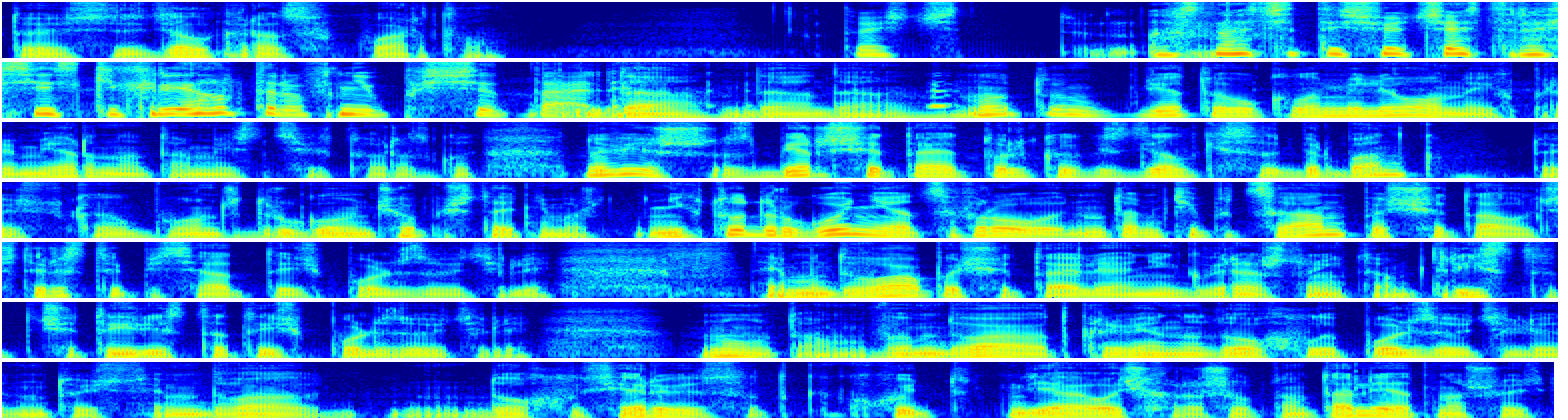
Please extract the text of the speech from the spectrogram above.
То есть сделка раз в квартал. То есть Значит, еще часть российских риэлторов не посчитали. Да, да, да. Ну, это где-то около миллиона их примерно, там есть кто раз в год. Ну, видишь, Сбер считает только сделки со Сбербанком, то есть как бы он же другого ничего посчитать не может. Никто другой не оцифровывает. Ну, там типа ЦИАН посчитал 450 тысяч пользователей, М2 посчитали, они говорят, что у них там 300-400 тысяч пользователей. Ну, там в М2 откровенно дохлые пользователи, ну, то есть М2 дохлый сервис. Хоть я очень хорошо к Наталье отношусь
